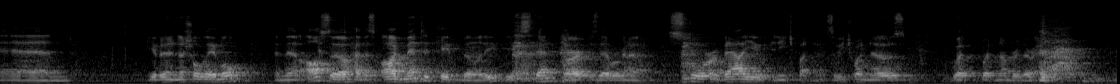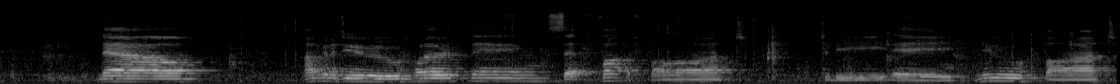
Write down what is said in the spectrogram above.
and give it an initial label, and then also have this augmented capability. The extend part is that we're going to store a value in each button, so each one knows what, what number they're at. Now, I'm going to do one other thing, set font, a font to be a new font.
